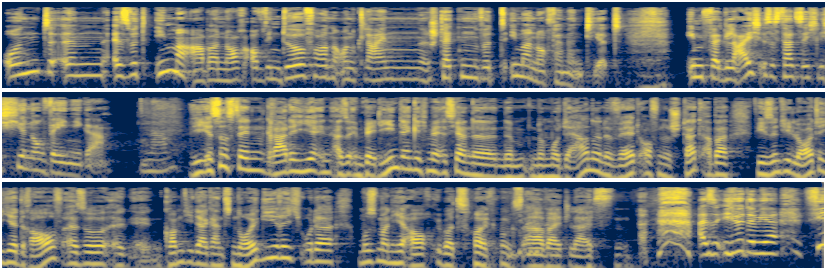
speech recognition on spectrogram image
Und ähm, es wird immer aber noch auf den Dörfern und kleinen Städten wird immer noch fermentiert. Im Vergleich ist es tatsächlich hier noch weniger. Na? Wie ist es denn gerade hier in, also in Berlin, denke ich mir, ist ja eine, eine, eine moderne, eine weltoffene Stadt, aber wie sind die Leute hier drauf? Also äh, kommen die da ganz neugierig oder muss man hier auch Überzeugungsarbeit leisten? Also ich würde mir viel,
